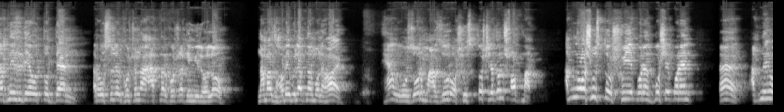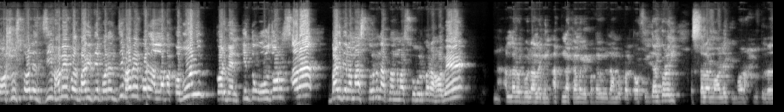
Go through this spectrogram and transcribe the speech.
আপনি যদি উত্তর দেন আর রসুলের ঘোষণা আপনার ঘোষণা কি মিল হলো? নামাজ হবে বলে আপনার মনে হয়? হ্যাঁ ওজোর মাজুর অসুস্থ সেটা তো সব মাপ। আপনি অসুস্থ শুয়ে পড়েন বসে পড়েন হ্যাঁ আপনি অসুস্থ হলে যেভাবে বাড়িতে পড়েন, যেভাবে পড়েন, আল্লাহ কবুল করবেন। কিন্তু ওজোর ছাড়া বাড়িতে নামাজ পড়বেন আপনার নামাজ কবুল করা হবে না। আল্লাহ রবুল আলমিন আপনাকে আমাকে কথা বলে আমল করতে তৌফিক করেন করুন। আসসালামু আলাইকুম রহমতুল্লাহ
